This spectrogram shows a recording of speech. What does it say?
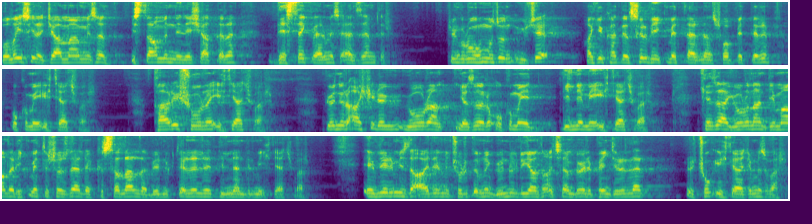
Dolayısıyla camiamızın İslam'ın neşatlara destek vermesi elzemdir. Çünkü ruhumuzun yüce hakikatle sır ve hikmetlerden sohbetleri okumaya ihtiyaç var. Tarih şuuruna ihtiyaç var. Gönül aşk ile yoğuran yazıları okumaya, dinlemeye ihtiyaç var. Keza yorulan dimaları hikmetli sözlerle, kıssalarla ve nüktelerle dinlendirmeye ihtiyaç var. Evlerimizde, ailemizin, çocuklarımızın gönül dünyasına açılan böyle pencereler çok ihtiyacımız var.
